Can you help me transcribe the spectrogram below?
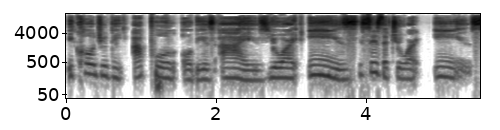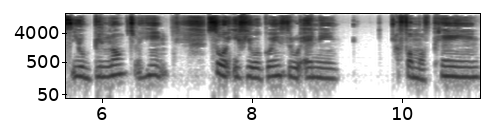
He called you the apple of his eyes. You are his. He says that you are his. You belong to him. So if you are going through any form of pain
